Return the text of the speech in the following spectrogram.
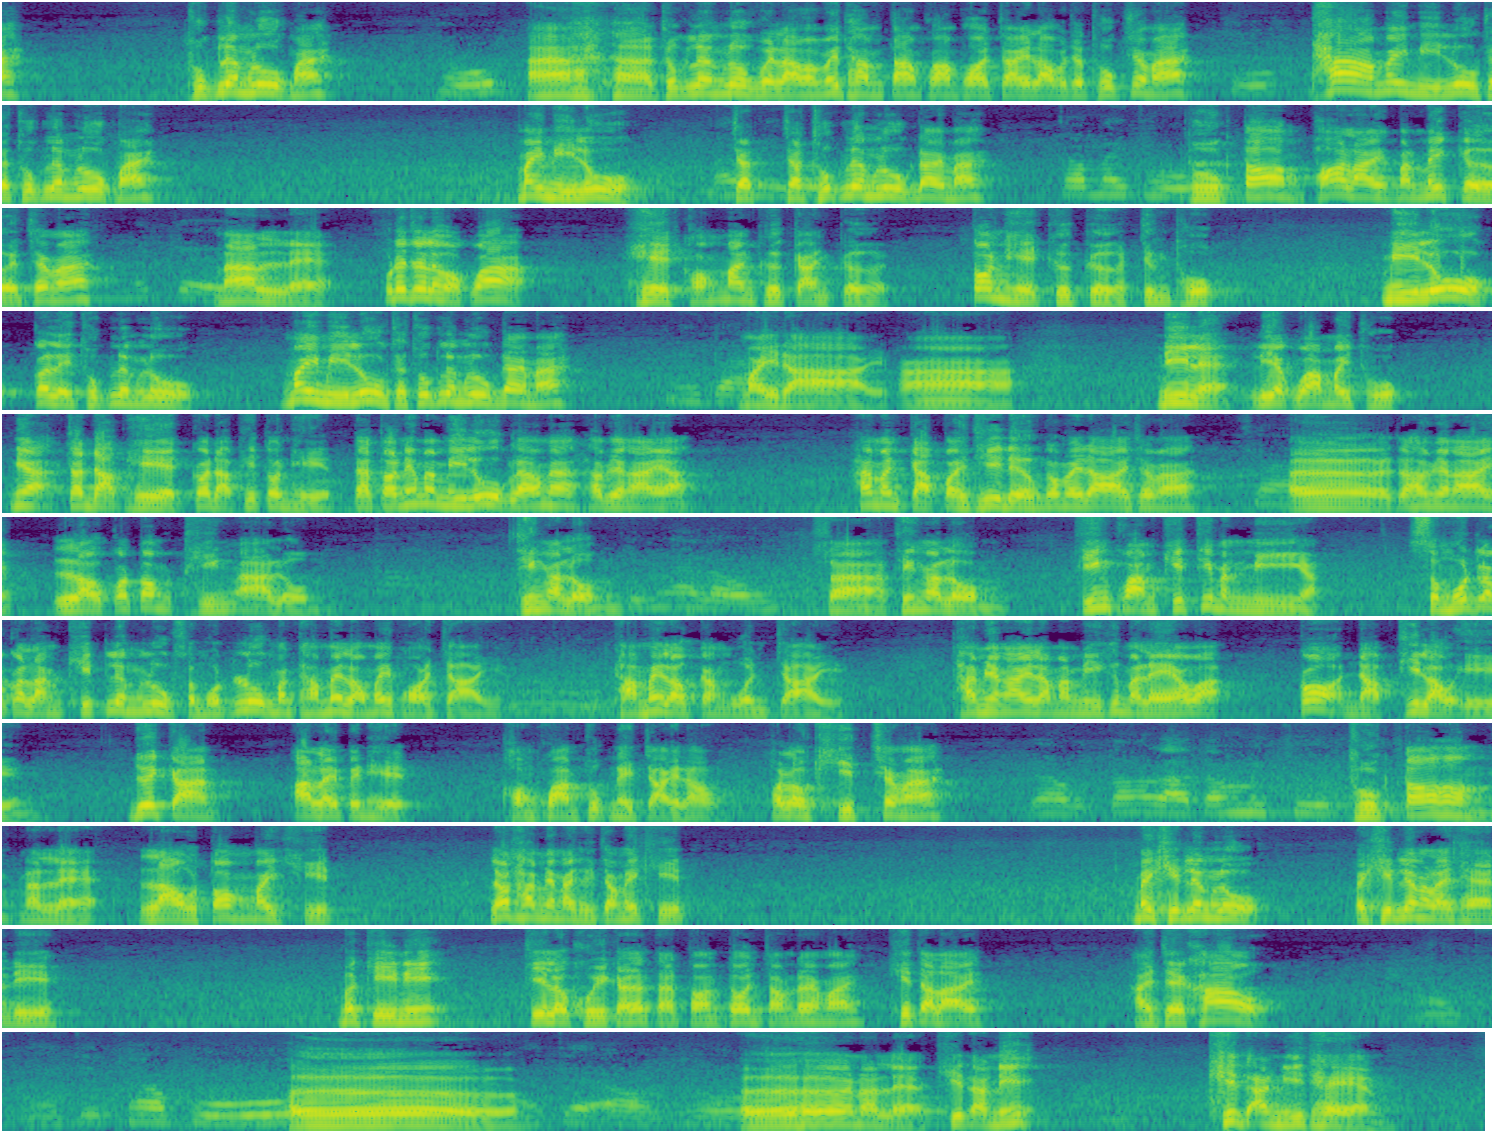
ทุกข์เรื่องลูกไหมทุกข์อ่าทุกเรื่องลูกเวลามันไม่ทำตามความพอใจเราจะทุกข์ใช่ไหมทุกข์ถ้าไม่มีลูกจะทุกข์เรื่องลูกไหมไม่มีลูก จะจะทุกข์เรื่องลูกได้ไหมก็ไม่ทุกข์ถูกต้อง เพราะอะไรมันไม่เกิดใช่ไหมมันไม่เกิดนั่นแหละพระเจ้าเลยบอกว่า เหตุของมันคือการเกิด ต้นเหตุคือเกิดจึงทุกข์มีลูกก็เลยทุกข์เรื่องลูก ไม่มีลูกจะทุกข์เรื่องลูกได้ไหมไม่ได้ไม่ได้อ่านี่แหละ เรียกว่าไม่ทุกข์เนี่ยจะดับเหตุก็ดับที่ต้นเหตุ แต่ตอนนี้มันมีลูกแล้วไงทำยังไงอะให้มันกลับไปที่เดิมก็ไม่ได้ใช่ไหมใช่เออ จะทำยังไง เราก็ต้องทิ้งอารมณ์ ทิ้งอารมณ์ทิ้งอารมณ์ซ่าทิ้งอารมณ์ ทิ้งความคิดที่มันมีอะสมมติเรากำลังคิดเรื่องลูกสมมติลูกมันทำให้เราไม่พอใจอืมทำให้เรากังวลใจทำยังไงล่ะมันมีขึ้นมาแล้วอะก็ดับที่เราเอง ด้วยการ อะไรเป็นเหตุของความทุกข์ในใจเรา เพราะเราคิดใช่ไหมเราต้องเราต้องไม่คิด ถูกต้องนั่นแหละ เราต้องไม่คิด แล้วทำยังไงถึงจะไม่คิด ไม่คิดเรื่องลูก ไปคิดเรื่องอะไรแทนดี เมื่อกี้นี้ที่เราคุยกันตั้งแต่ตอนต้นจำได้ไหมคิดอะไร หายใจเข้า หายหายใจเข้าพูเออ หายใจออกโทเออ นั่นแหละ คิดอันนี้ คิดอันนี้แทน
